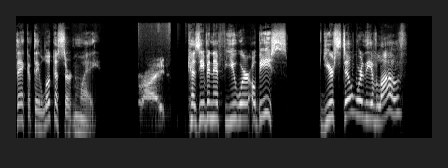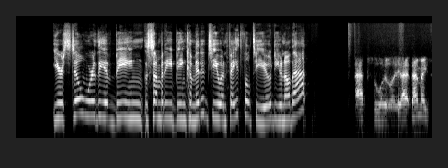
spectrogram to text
thick, if they look a certain way. Right. Because even if you were obese, you're still worthy of love you're still worthy of being somebody being committed to you and faithful to you. Do you know that? Absolutely. That that makes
